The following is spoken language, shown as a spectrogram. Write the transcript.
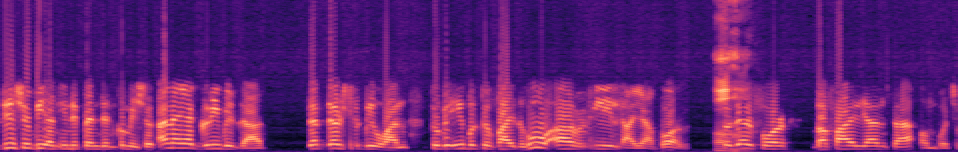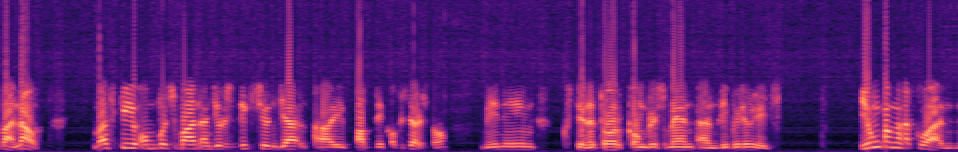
This should be an independent commission. And I agree with that, that there should be one to be able to find who are really liable. Oo. So therefore, ba-file yan sa ombudsman. Now, maski yung ombudsman ang jurisdiction dyan ay public officers, no? Meaning, senator, congressman, and DPWH. Yung mga kwan,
